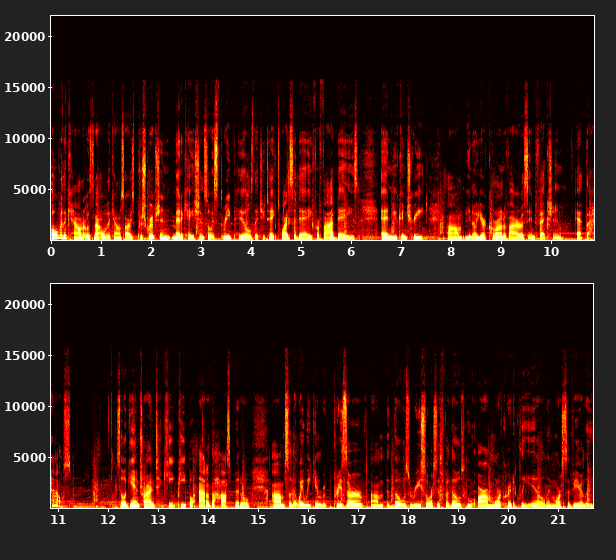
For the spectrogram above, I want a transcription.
over the counter, it's not over the counter, sorry, it's prescription medication. So it's three pills that you take twice a day for five days, and you can treat, um, you know, your coronavirus infection at the house. So, again, trying to keep people out of the hospital um, so that way we can re- preserve um, those resources for those who are more critically ill and more severely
